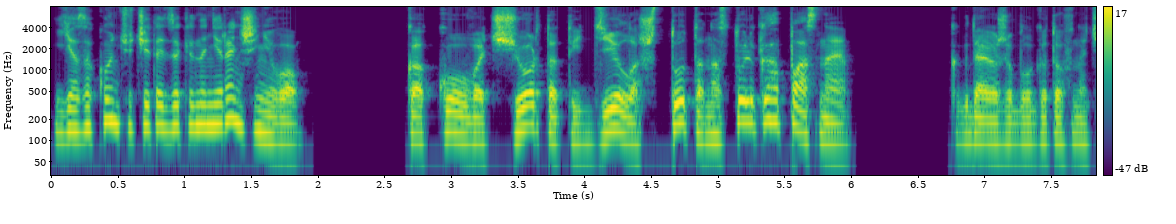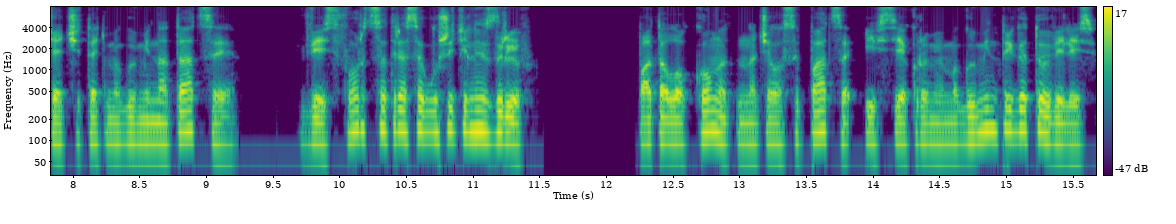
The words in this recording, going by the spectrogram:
я закончу читать заклинания раньше него. Какого чёрта ты делала что-то настолько опасное? Когда я уже был готов начать читать Магуми нотации, весь форт сотряс оглушительный взрыв. Потолок комнаты начал осыпаться, и все, кроме Магумин, приготовились.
